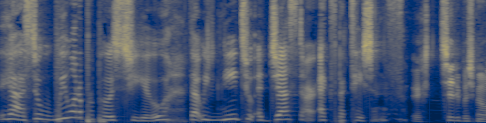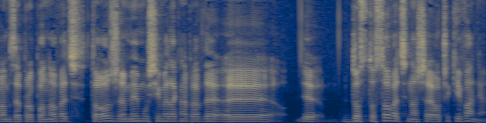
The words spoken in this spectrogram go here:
Yeah, so we want to propose to you that we need to adjust our expectations. Chcielibyśmy Wam zaproponować to, że my musimy tak naprawdę e, e, dostosować nasze oczekiwania.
